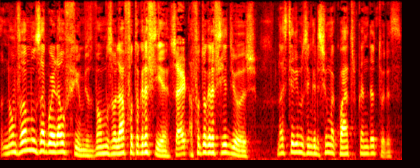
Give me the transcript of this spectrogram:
não vamos aguardar o filme, vamos olhar a fotografia. Certo. A fotografia de hoje. Nós teríamos em Criciúma quatro candidaturas.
